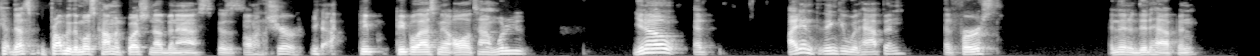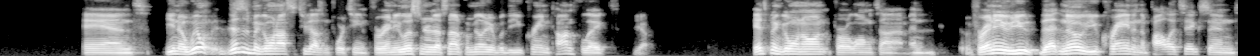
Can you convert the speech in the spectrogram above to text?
Yeah, that's probably the most common question I've been asked because Oh, I'm sure. Yeah. people people ask me all the time, "What are you?" You know, at, I didn't think it would happen at first, and then it did happen. And you know, we don't. This has been going on since 2014. For any listener that's not familiar with the Ukraine conflict, Yep. it's been going on for a long time. And for any of you that know Ukraine and the politics and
